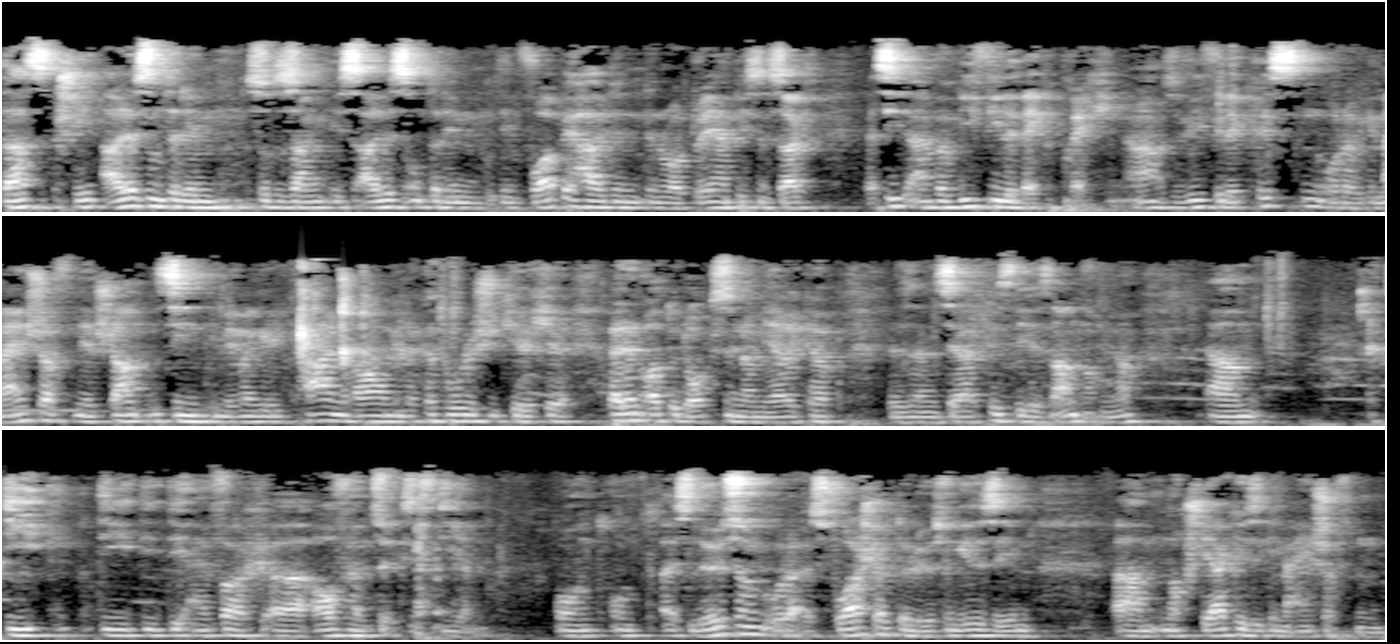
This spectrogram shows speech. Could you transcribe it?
Das steht alles unter dem, sozusagen, ist alles unter dem, dem Vorbehalt, den, den Rod Ray ein bisschen sagt, er sieht einfach, wie viele wegbrechen. Ja? Also wie viele Christen oder Gemeinschaften entstanden sind im evangelikalen Raum, in der katholischen Kirche, bei den Orthodoxen in Amerika. Das ist ein sehr christliches Land noch immer. Ähm, die, die, die, die einfach äh, aufhören zu existieren. Und, und als Lösung oder als Vorschlag der Lösung ist es eben, ähm, noch stärker diese Gemeinschaften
